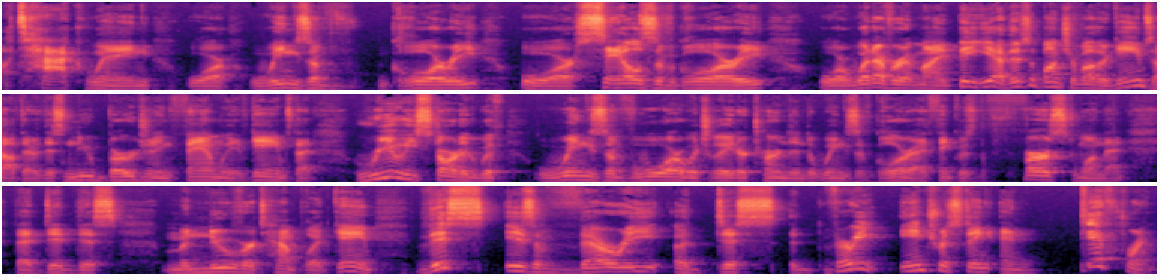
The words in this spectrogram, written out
Attack Wing or Wings of Glory or Sails of Glory or whatever it might be. Yeah, there's a bunch of other games out there, this new burgeoning family of games that really started with Wings of War, which later turned into Wings of Glory. I think was the first one that that did this maneuver template game. This is a very a dis, very interesting and different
